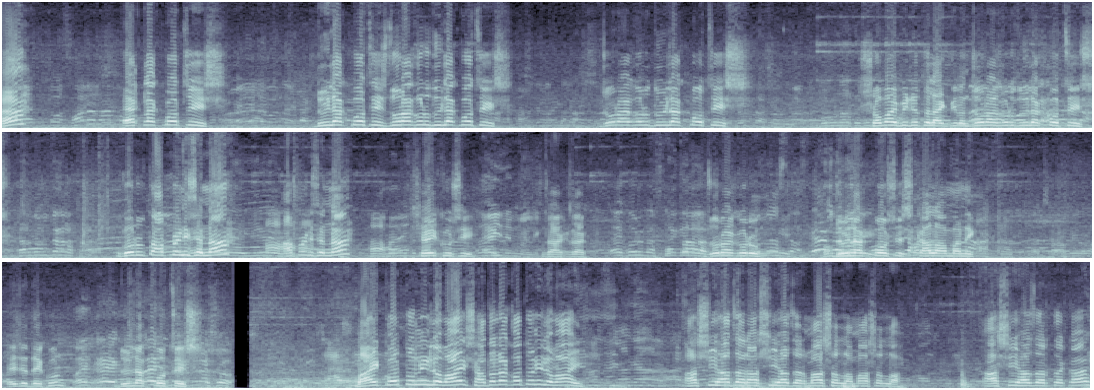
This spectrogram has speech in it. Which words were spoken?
হ্যাঁ? এক লাখ পঁচিশ, দুই লাখ পঁচিশ, জোড়া গরু দুই লাখ পঁচিশ। জোড়া গরু দুই লাখ পঁচিশ। সবাই ভিডিওতে লাইক দিবেন, জোড়া গরু দুই লাখ পঁচিশ। গরু তো আপনি নিছেন না? আপনি নিছেন না? সেই খুশি। যাক যাক। জোড়া গরু দুই লাখ পঁচিশ, কালা মানিক। এই যে দেখুন, দুই লাখ পঁচিশ। ভাই, কত নিল ভাই? সাদাটা কত নিল ভাই? আশি হাজার আশি হাজার, মাশাল্লাহ মাশাল্লাহ। আশি হাজার টাকায়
